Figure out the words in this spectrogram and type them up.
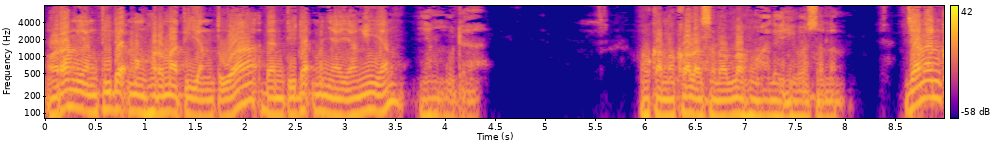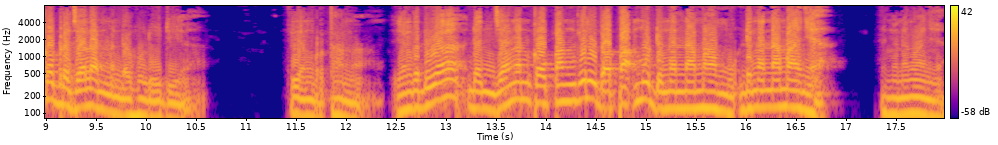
orang yang tidak menghormati yang tua dan tidak menyayangi yang yang muda. Oh qala sallallahu alaihi wasallam. Jangan kau berjalan mendahului dia. Itu yang pertama. Yang kedua, dan jangan kau panggil bapakmu dengan namamu, dengan namanya. Dengan namanya.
